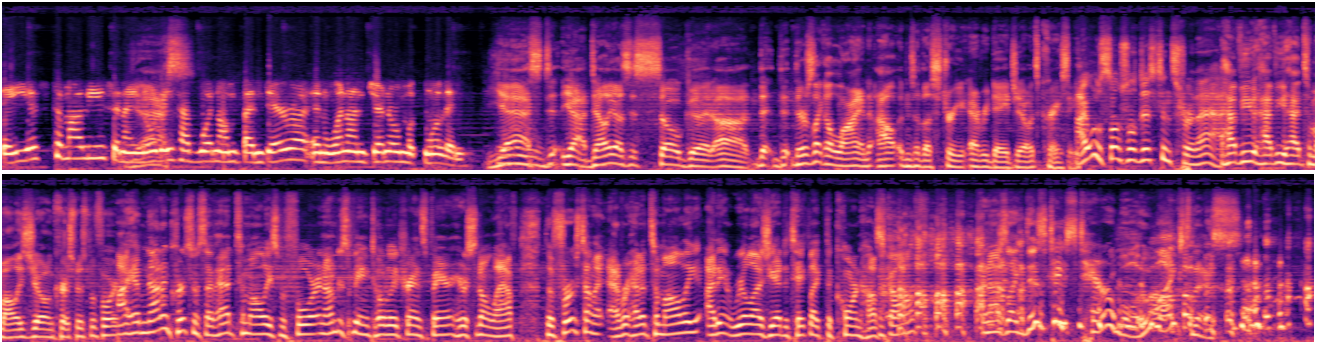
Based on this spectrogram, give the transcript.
Delia's Tamales, and I know they have one on Bandera and one on General McMullen. Yes, d- yeah, Delia's is so good. Uh, th- th- there's like a line out into the street every day, Joe. It's crazy. I will social distance for that. have you have you had tamales, Joe, on Christmas before? I have not on Christmas. I've had tamales before, and I'm just being totally transparent here, so don't laugh. The first time I ever had a tamale, I didn't realize you had to take like the corn husk off, and I was like, "This tastes terrible. Who likes this?"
